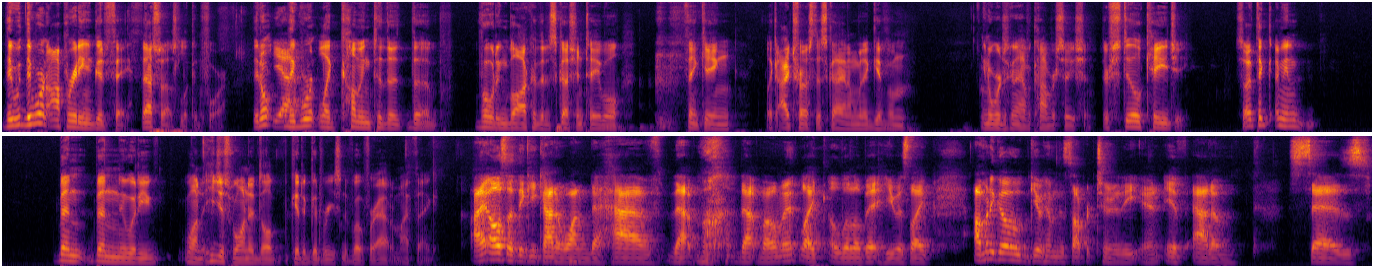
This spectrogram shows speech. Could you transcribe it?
They they weren't operating in good faith. That's what I was looking for. They don't. Yeah. They weren't like coming to the the voting block or the discussion table, thinking like I trust this guy and I'm going to give him You know, we're just gonna have a conversation. They're still cagey. So I think I mean Ben Ben knew what he wanted. He just wanted to get a good reason to vote for Adam. I think. I also think he kind of wanted to have that that moment, like a little bit. He was like, "I'm gonna go give him this opportunity, and if Adam says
